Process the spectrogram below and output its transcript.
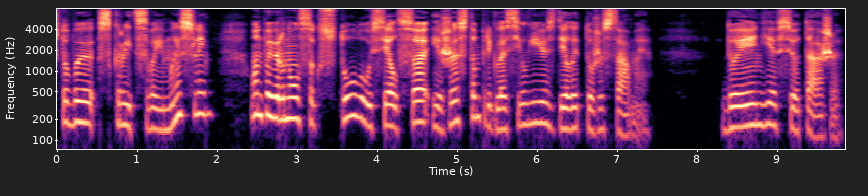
Чтобы скрыть свои мысли, он повернулся к стулу, уселся и жестом пригласил ее сделать то же самое. Дуэнья все та же,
